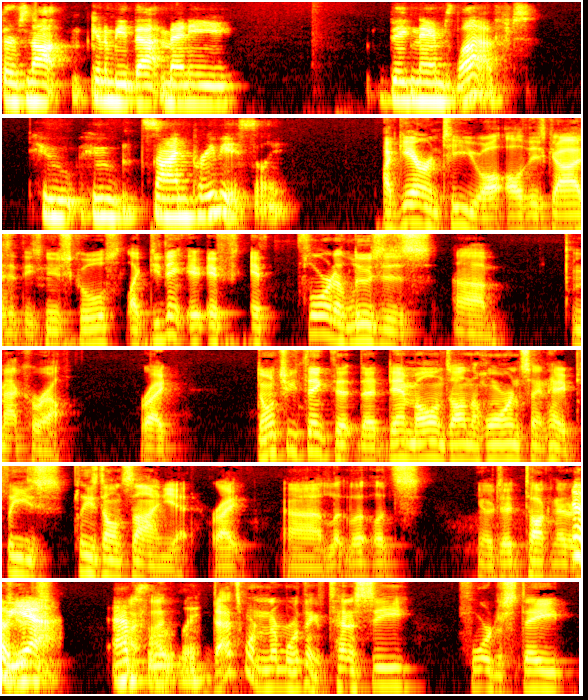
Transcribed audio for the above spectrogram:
there's not going to be that many big names left who who signed previously. I guarantee you, all, all these guys at these new schools, like, do you think if if Florida loses um, Matt Corral, right? Don't you think that that Dan Mullen's on the horn saying, "Hey, please, please don't sign yet," right? Uh, let, let, us you know, to talking to other Oh kids. yeah, I- I- absolutely. that's one of the number one things. Tennessee, Florida State,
